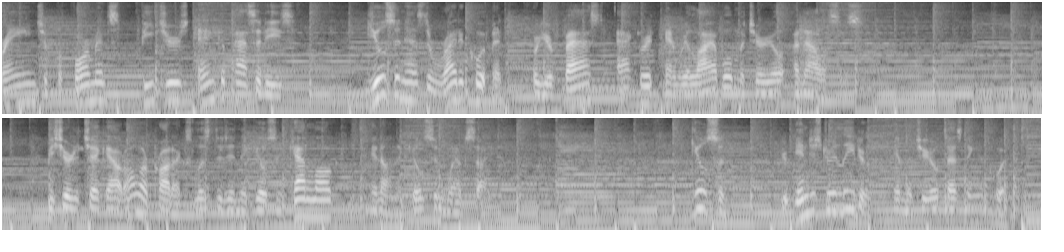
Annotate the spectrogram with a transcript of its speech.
range of performance, features, and capacities, Gilson has the right equipment for your fast, accurate, and reliable material analysis. Be sure to check out all our products listed in the Gilson catalog and on the Gilson website. Gilson your industry leader in material testing equipment.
